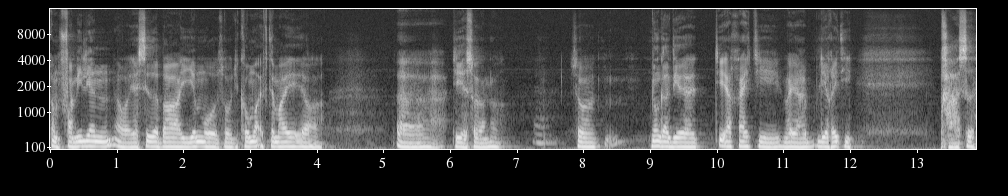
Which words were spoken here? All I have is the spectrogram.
om familien, og jeg sidder bare hjemme, og så de kommer efter mig, og uh, det er sådan noget. Så nogle gange det er, det er rigtig, jeg bliver rigtig presset.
